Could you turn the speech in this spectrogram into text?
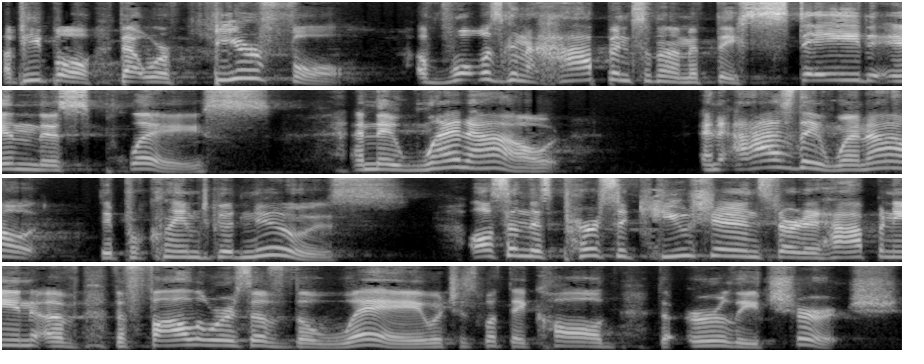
a people that were fearful of what was going to happen to them if they stayed in this place. And they went out, and as they went out, they proclaimed good news. All of a sudden, this persecution started happening of the followers of the way, which is what they called the early church.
